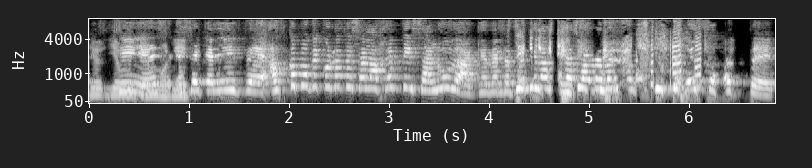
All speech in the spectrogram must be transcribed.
yo, yo me sí, quiero es- morir. ese que dice, haz como que conoces a la gente y saluda, que de repente Sí. las tías van a ver interesante.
